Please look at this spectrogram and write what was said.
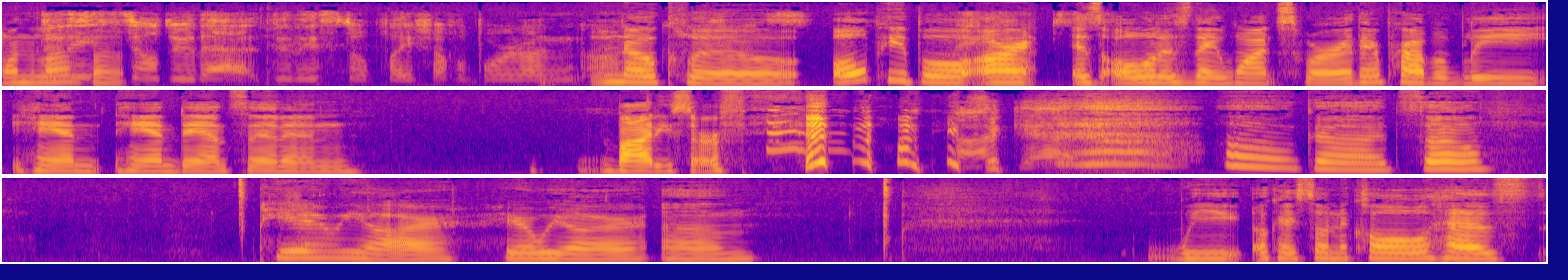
on the Do they Boat. still do that? Do they still play shuffleboard on? No clue. cruises? Old people aren't as old as they once were. They're probably hand hand dancing and body surfing. I guess. Oh God. So here we are. Here we are. Um we okay, so Nicole has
